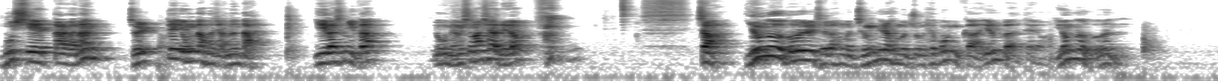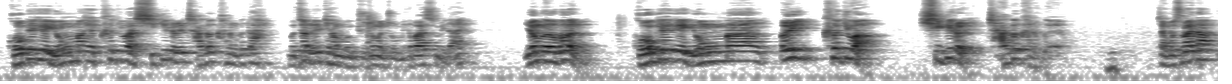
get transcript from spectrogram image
무시했다가는 절대 용납하지 않는다. 이해가십니까? 요거 명심하셔야 돼요. 자, 영업을 제가 한번 정리를 한번 좀 해보니까 이런 것 같아요. 영업은 고객의 욕망의 크기와 시기를 자극하는 거다. 뭐 저는 이렇게 한번 규정을 좀 해봤습니다. 영업은 고객의 욕망의 크기와 시기를 자극하는 거예요. 자, 무슨 말이다?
